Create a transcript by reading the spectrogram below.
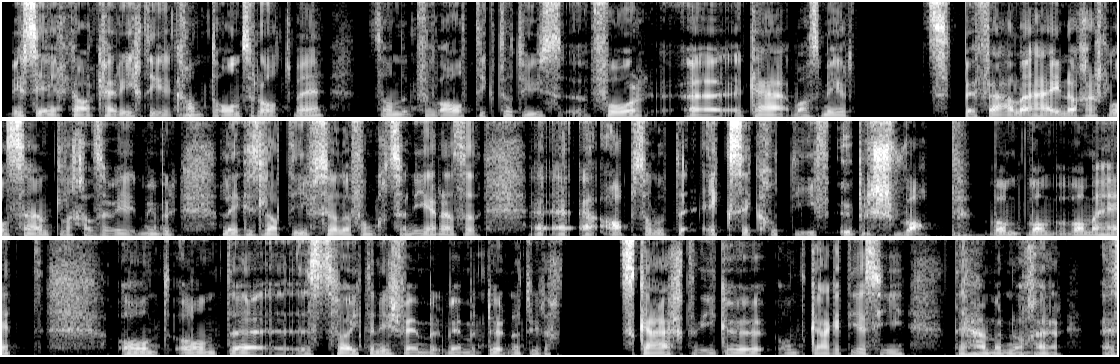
Wir sind eigentlich gar kein richtiger Kantonsrat mehr, sondern die Verwaltung tut uns vorgeben, was wir zu befehlen haben nachher schlussendlich, also wie, wie wir legislativ sollen funktionieren. Also äh, äh, ein absoluter Exekutivüberschwapp, wo man hat. Und, und äh, das Zweite ist, wenn wir, wenn wir dort natürlich das Gerecht reingehen und gegen die sind, dann haben wir nachher ein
